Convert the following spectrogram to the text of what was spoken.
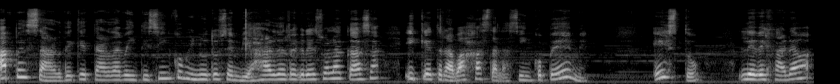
a pesar de que tarda 25 minutos en viajar de regreso a la casa y que trabaja hasta las 5 pm. Esto le dejará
